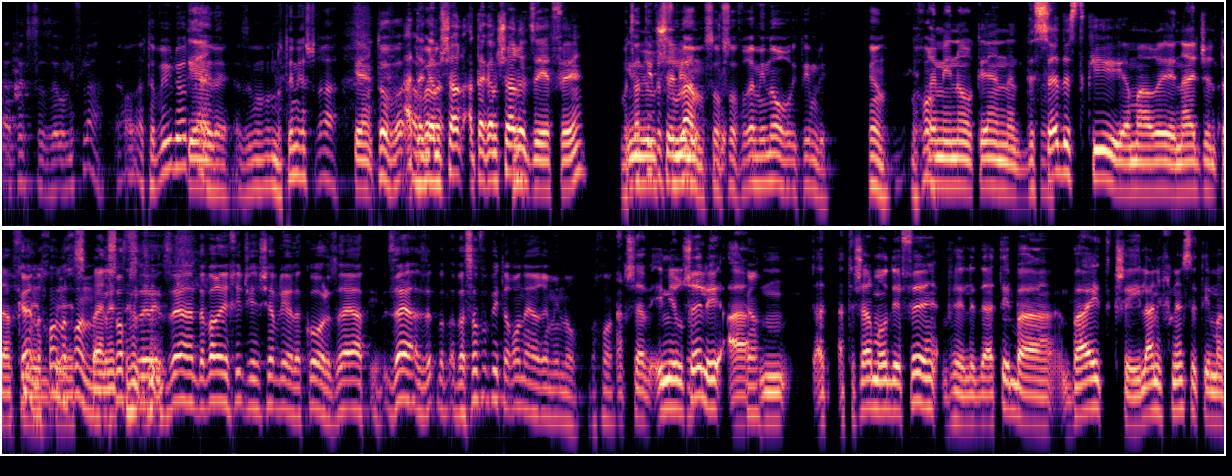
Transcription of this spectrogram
הטקסט הזה הוא נפלא. תביאו לי עוד כן. כאלה, אז הוא נותן לי השראה. כן. טוב, אתה גם שר- אתה גם שר את זה יפה. מצאתי את הסולם, סוף סוף, רה מינור התאים לי. כן, נכון. רה מינור, כן, The saddest key, אמר אה, נייג'ל טאפמן. כן, נכון, נכון. בסוף זה, זה הדבר היחיד שישב לי על הכל, זה היה, זה היה, זה, בסוף הפתרון היה רה מינור, נכון. עכשיו, אם יורשה לי, ה- כן. אתה שר מאוד יפה, ולדעתי בבית, כשהילה נכנסת עם היא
